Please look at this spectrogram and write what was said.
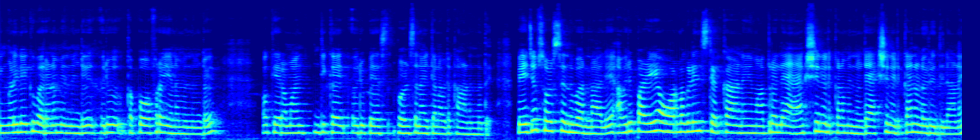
നിങ്ങളിലേക്ക് വരണമെന്നുണ്ട് ഒരു കപ്പ് ഓഫർ ചെയ്യണമെന്നുണ്ട്. ഓക്കെ റൊമാന്റിക് ഒരു പേഴ്സ് പേഴ്സൺ ആയിട്ടാണ് അവിടെ കാണുന്നത്. പേജ് ഓഫ് സോൾസ് എന്ന് പറഞ്ഞാൽ അവർ പഴയ ഓർമ്മകളിൽ സ്റ്റക്കാണ് മാത്രമല്ല ആക്ഷൻ എടുക്കണമെന്നുണ്ട്. ആക്ഷൻ എടുക്കാനുള്ള ഒരു ഇതിലാണ്.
